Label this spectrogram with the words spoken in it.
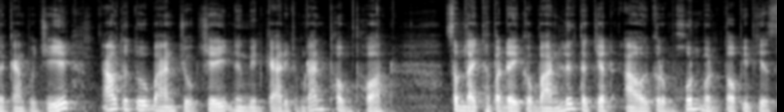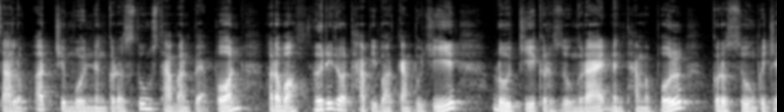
នៅកម្ពុជាឲ្យទទួលបានជោគជ័យនិងមានការរីកចម្រើនធំធាត់សម្ដេចធិបតីក៏បានលើកទឹកចិត្តឲ្យក្រុមហ៊ុនបន្តពិភាក្សាលម្អិតជាមួយនឹងក្រសួងស្ថាប័នពាក់ព័ន្ធរបស់រាជរដ្ឋាភិបាលកម្ពុជា ដូចជាក្រសួងរ៉ែនិងធម្មពលក្រសួងពាណិជ្ជ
